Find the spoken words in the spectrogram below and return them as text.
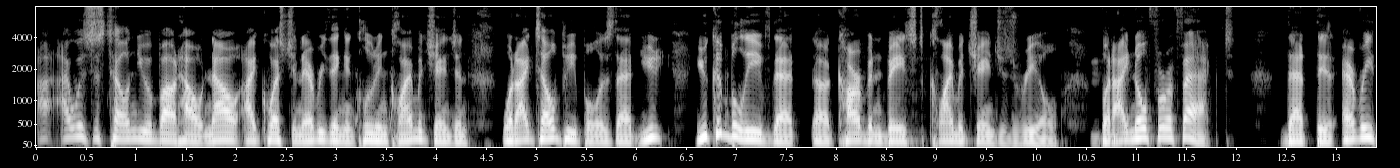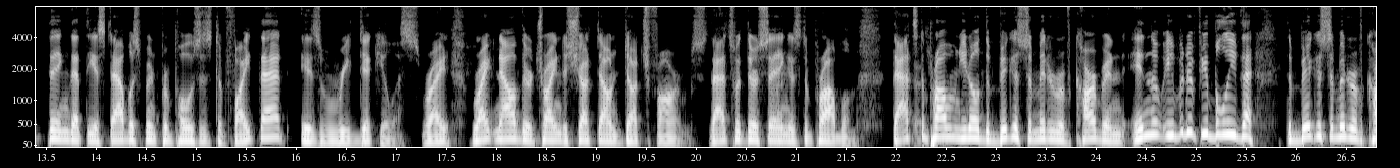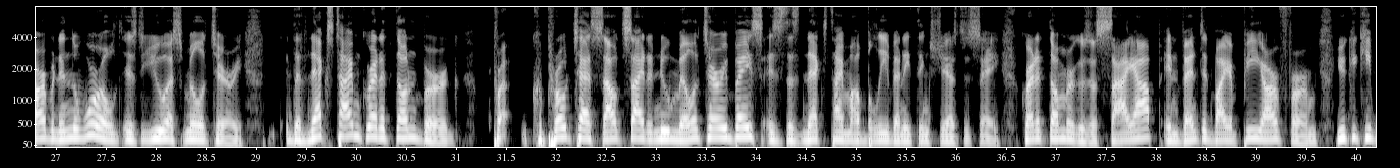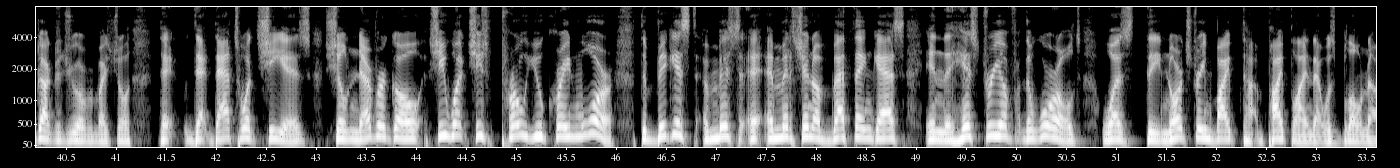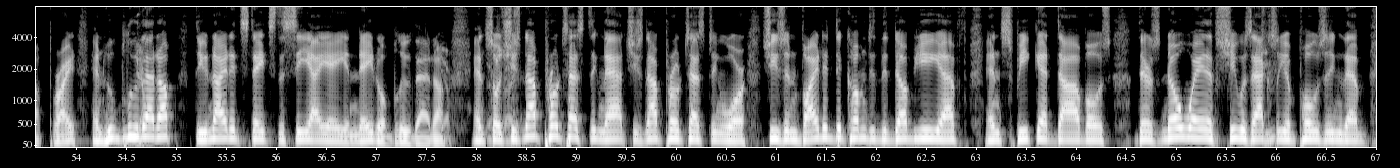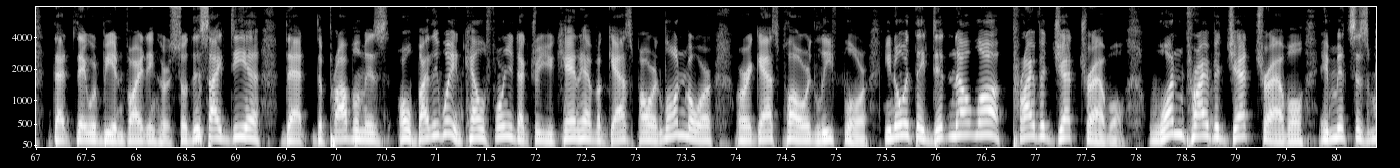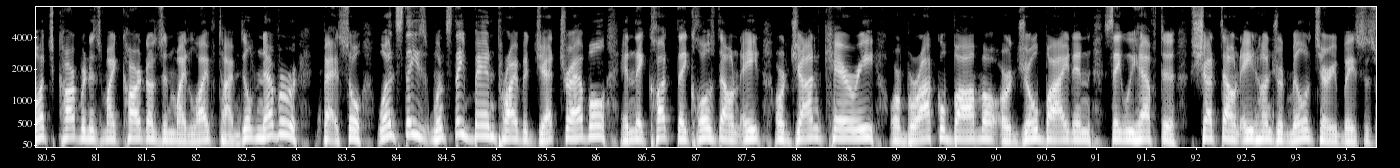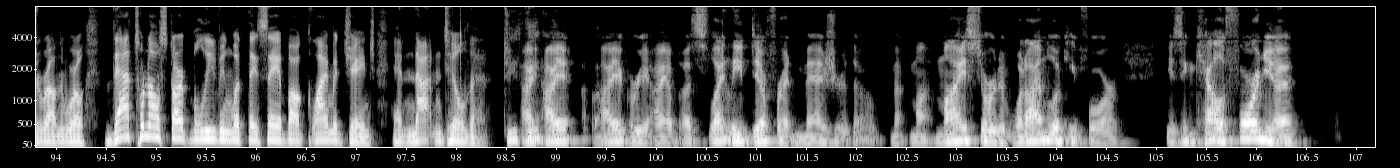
I, I was just telling you about how now I question everything, including climate change. And what I tell people is that you you can believe that uh, carbon based climate change is real, but Mhm. I know for a fact that the everything that the establishment proposes to fight that is ridiculous right? Right now they're trying to shut down dutch farms. That's what they're saying is the problem. That's, the That's right. problem. You know the biggest emitter of carbon in the even if you believe that the biggest emitter of carbon in the world is the US military. The next time Greta Thunberg pro- protests outside a new military base is the next time I'll believe anything she has to say. Greta Thunberg is a psyop invented by a PR firm. You can keep Dr. Drew over my shoulder. That, that that's what she is. She'll never go. She what? She's pro Ukraine war. The biggest emis- emission of methane gas in the history of the world was the Nord Stream pipe- pipeline that was blown up. Right? And who blew Yeah. that up? The United States, the CIA, and NATO blew that up. Yep, and so that's she's right. not protesting that. She's not protesting war. She's invited to come to the WEF and speak at Davos. There's no way if she was actually opposing them that they would be inviting her. So this idea that the problem is, oh, by the way, in California, Doctor, you can't have a gas powered lawnmower or a gas powered leaf blower. You know what they didn't outlaw? Private jet travel. One private jet travel emits as much carbon as my car does in my lifetime. They'll never. Ba- so once they once they ban private jet travel and they cut they close down eight or John Kerry or Barack Obama or Joe Biden say we have to shut down 800 military bases around the world. That's when I'll start believing what they say about climate change, and not until then. Do you I, think? I I agree. I have a slightly different measure, though. My, my sort of what I'm looking for is in California.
